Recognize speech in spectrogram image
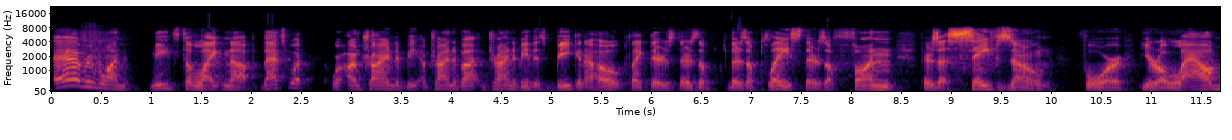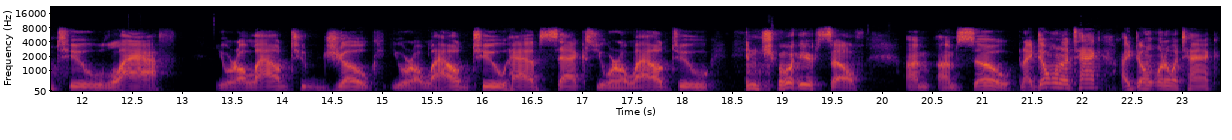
Everyone needs to lighten up. That's what we're, I'm trying to be. I'm trying to buy, trying to be this beacon of hope. Like there's there's a there's a place, there's a fun, there's a safe zone for you're allowed to laugh. You are allowed to joke. You are allowed to have sex. You are allowed to enjoy yourself. I'm I'm so and I don't want to attack. I don't want to attack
